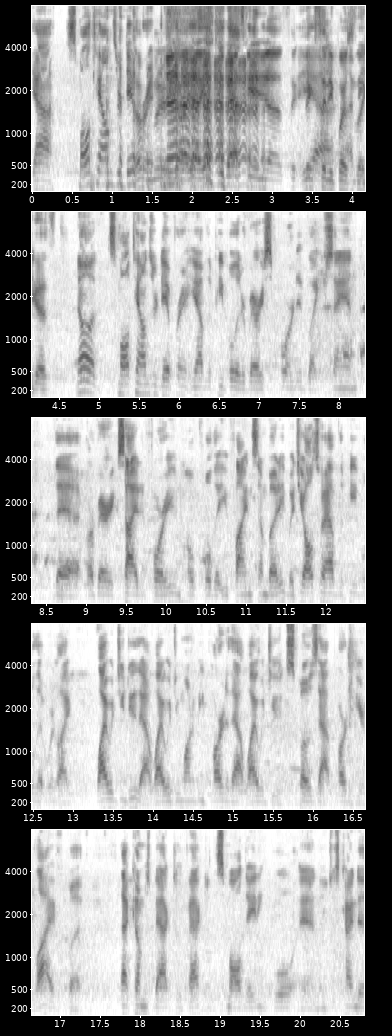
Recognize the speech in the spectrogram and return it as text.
Yeah, small towns are different. you go. yeah, you have to keep asking big Yeah, city I questions, I, mean, guess. No, small towns are different. You have the people that are very supportive, like you're saying, that are very excited for you and hopeful that you find somebody. But you also have the people that were like, why would you do that? Why would you want to be part of that? Why would you expose that part of your life? But that comes back to the fact of the small dating pool and you just kind of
